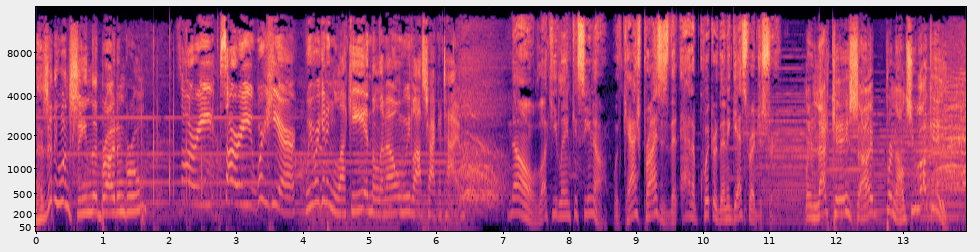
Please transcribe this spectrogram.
Has anyone seen the bride and groom? Sorry, sorry, we're here. We were getting lucky in the limo and we lost track of time. No, Lucky Land Casino, with cash prizes that add up quicker than a guest registry. In that case, I pronounce you lucky.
